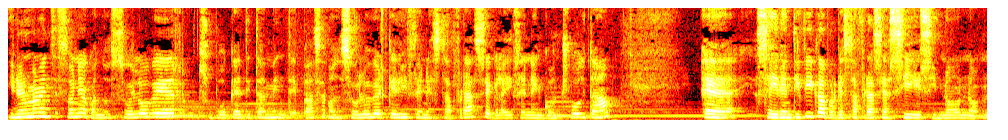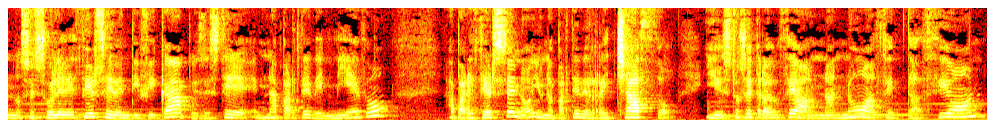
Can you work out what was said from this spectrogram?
Y normalmente, Sonia, cuando suelo ver, supongo que a ti también te pasa, cuando suelo ver que dicen esta frase, que la dicen en consulta, eh, se identifica, porque esta frase así, si no, no, se suele decir, se identifica pues este, una parte de miedo a parecerse ¿no? y una parte de rechazo. Y esto se traduce a una no aceptación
